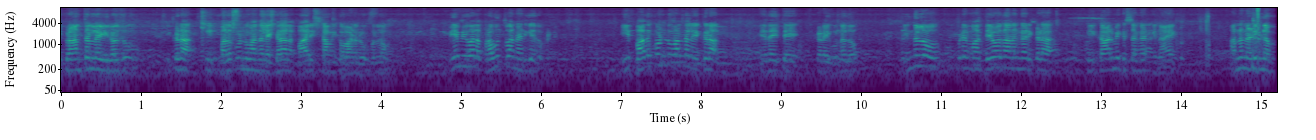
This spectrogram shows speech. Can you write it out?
ఈ ప్రాంతంలో ఈ రోజు ఇక్కడ ఈ పదకొండు వందల ఎకరాల పారిశ్రామిక వాడ రూపంలో మేము ఇవాళ ప్రభుత్వాన్ని అడిగేది ఒకటి. ఈ పదకొండు వందల ఎకరాలు ఏదైతే ఇక్కడ ఉన్నదో ఇందులో ఇప్పుడే మా దేవదానం గారు ఇక్కడ ఈ కార్మిక సంఘానికి నాయకుడు. అన్నను అడిగినాం.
